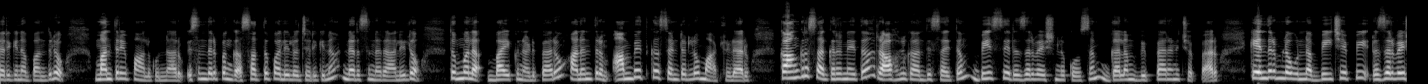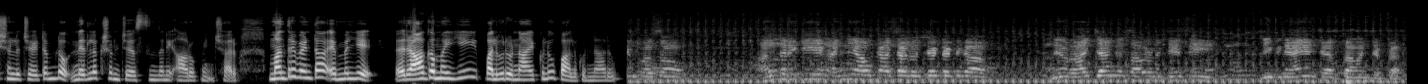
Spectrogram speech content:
జరిగిన బంద్లో మంత్రి పాల్గొన్నారు. ఈ సందర్భంగా సత్తుపల్లిలో జరిగిన నిరసన ర్యాలీలో తుమ్మల బైక్ నడిపారు. అనంతరం అంబేద్కర్ సెంటర్లో మాట్లాడారు. కాంగ్రెస్ అగ్రనేత రాహుల్ గాంధీ సైతం బీసీ రిజర్వేషన్ల కోసం గలం విప్పారని చెప్పారు. కేంద్రంలో ఉన్న బీజేపీ రిజర్వేషన్లు చేయడంలో నిర్లక్ష్యం చేస్తుందని ఆరోపించారు. మంత్రి వెంట ఎమ్మెల్యే రాగమయ్యి పలువురు నాయకులు పాల్గొన్నారు. అందరికీ అన్ని అవకాశాలు వచ్చేటట్టుగా మేము రాజ్యాంగ సవరణ చేసి మీకు న్యాయం చేస్తామని చెప్పారు.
